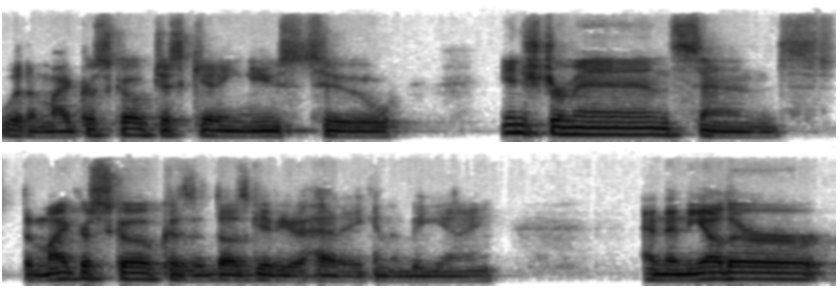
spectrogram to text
with a microscope, just getting used to instruments and the microscope because it does give you a headache in the beginning. And then the other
